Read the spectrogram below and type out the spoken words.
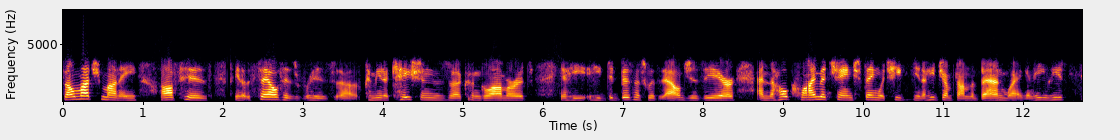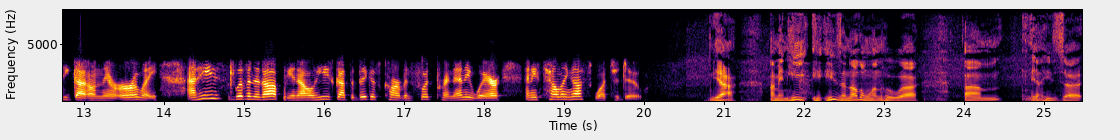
so much money off his, you know, the sale of his his uh, communications uh, conglomerate. You know, he he did business with Al Jazeera and the whole climate change thing, which he, you know, he jumped on the bandwagon. He he's he got on there early, and he's living it up. You know, he's got the biggest carbon footprint anywhere, and he's telling us what to do. Yeah, I mean he, he he's another one who, uh, um, yeah, he's uh,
